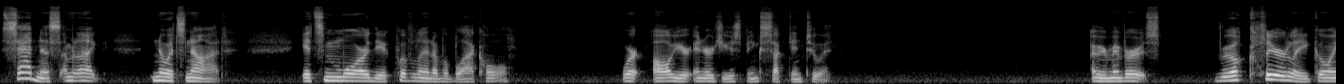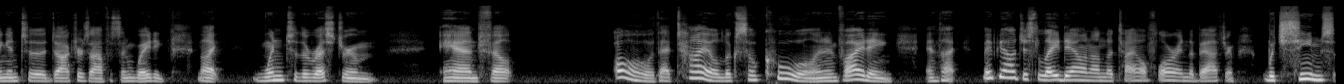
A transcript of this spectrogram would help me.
sadness, I'm like, no, it's not. It's more the equivalent of a black hole where all your energy is being sucked into it. I remember it's real clearly going into the doctor's office and waiting, like went to the restroom and felt, oh, that tile looks so cool and inviting, and thought maybe I'll just lay down on the tile floor in the bathroom, which seems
